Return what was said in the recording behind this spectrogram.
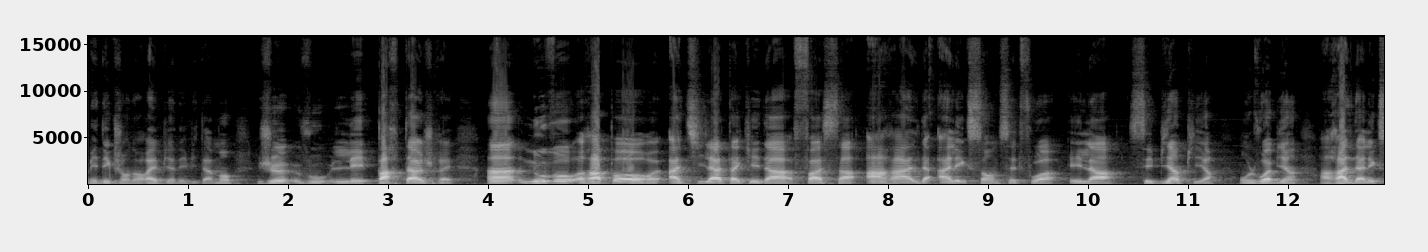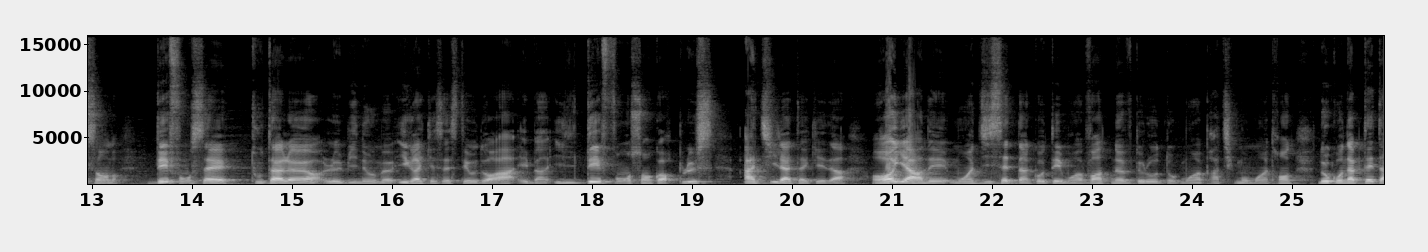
Mais dès que j'en aurai, bien évidemment, je vous les partagerai. Un nouveau rapport Attila Takeda face à Harald Alexandre cette fois. Et là, c'est bien pire. On le voit bien, Harald Alexandre défonçait tout à l'heure le binôme YSS Theodora, et eh ben il défonce encore plus Attila Takeda. Regardez, moins 17 d'un côté, moins 29 de l'autre, donc pratiquement moins 30. Donc on a peut-être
